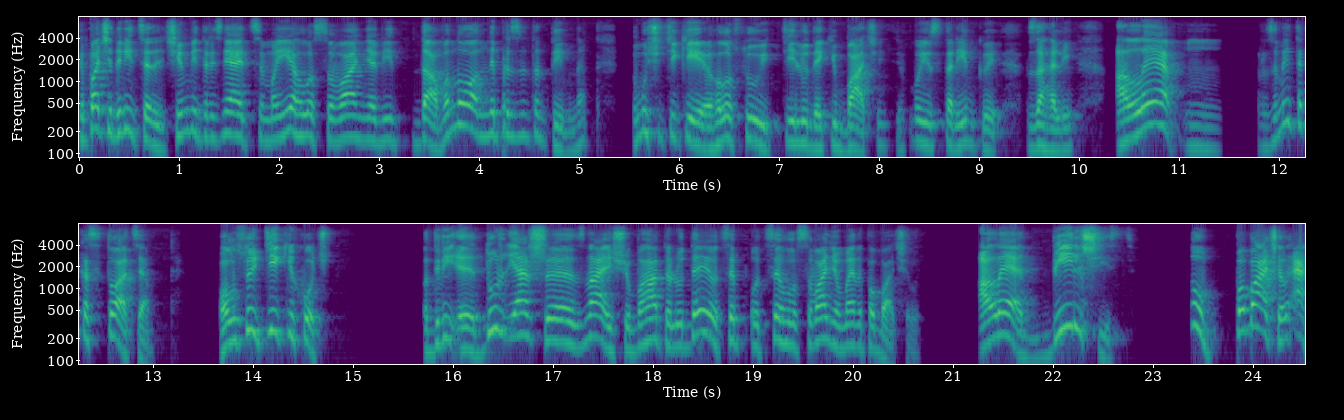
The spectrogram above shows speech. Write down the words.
Тим паче, дивіться, чим відрізняється моє голосування від. Да, воно не презентативне, тому що тільки голосують ті люди, які бачать мою сторінку і взагалі. Але, м, розумієте, така ситуація. Голосують ті, які хочуть. Е, дуже, я ж е, знаю, що багато людей оце, оце голосування в мене побачили. Але більшість, ну, побачили, а,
